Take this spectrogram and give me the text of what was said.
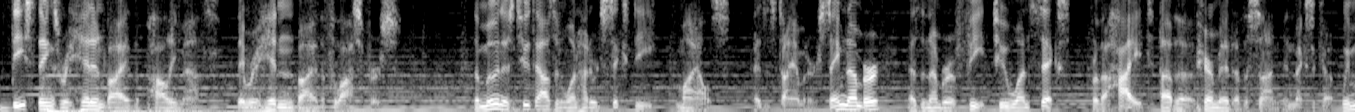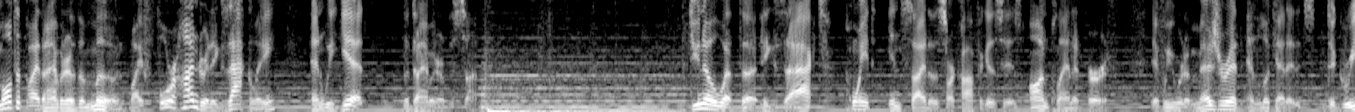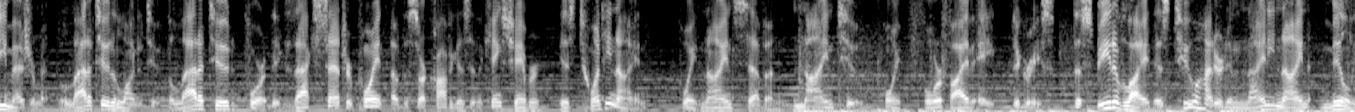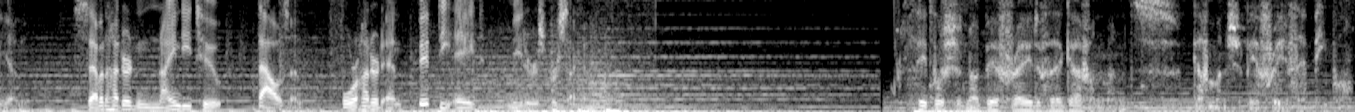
These things were hidden by the polymaths, they were hidden by the philosophers. The moon is 2,160 miles as its diameter, same number as the number of feet, 216, for the height of the Pyramid of the Sun in Mexico. We multiply the diameter of the moon by 400 exactly, and we get the diameter of the sun. Do you know what the exact point inside of the sarcophagus is on planet Earth? If we were to measure it and look at it, its degree measurement, latitude and longitude. The latitude for the exact center point of the sarcophagus in the king's chamber is 29.9792.458 degrees. The speed of light is 299,792,458 meters per second. People should not be afraid of their governments. Governments should be afraid of their people.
